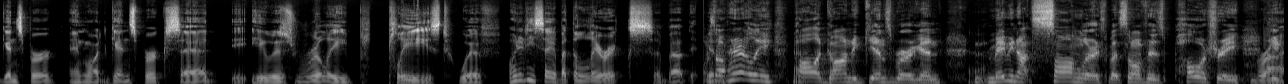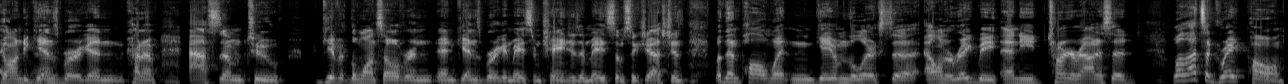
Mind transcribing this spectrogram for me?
Ginsberg and what Ginsberg said. He was really pleased with. What did he say about the lyrics? About So know, apparently, Paul had gone to Ginsberg and maybe not song lyrics, but some of his poetry. he had gone to right. Ginsberg and kind of asked them to give it the once over, and, and Ginsberg had made some changes and made some suggestions. But then Paul went and gave him the lyrics to Eleanor Rigby, and he turned around and said, Well, that's a great poem.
